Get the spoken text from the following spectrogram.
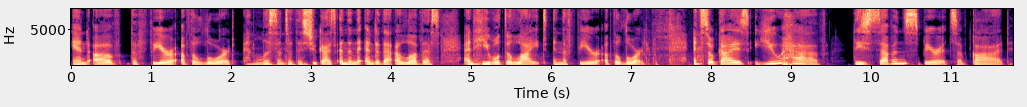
and of the fear of the Lord. And listen to this, you guys. And then the end of that, I love this. And he will delight in the fear of the Lord. And so, guys, you have these seven spirits of God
